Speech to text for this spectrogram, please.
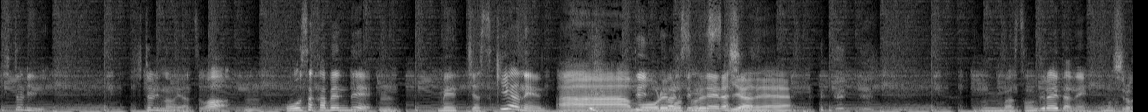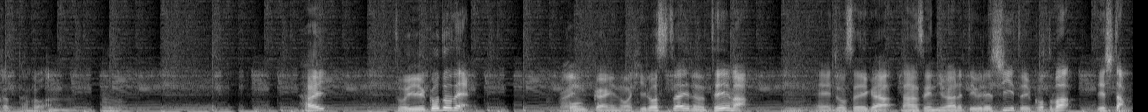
一人一人のやつはうん。大阪弁でうん「めっちゃ好きやねん」ああもう俺もそれ好きやね。うん、まあそんぐらいだね。面白かったのは、ううん。ん。はい。ということで、はい。今回のヒロスタイルのテーマ、うんえー女性が男性に言われて嬉しいという言葉でした、うん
